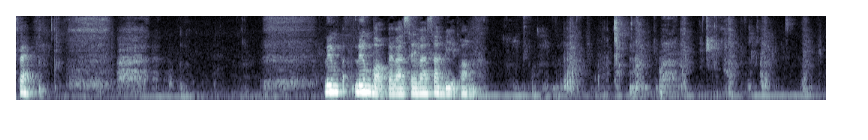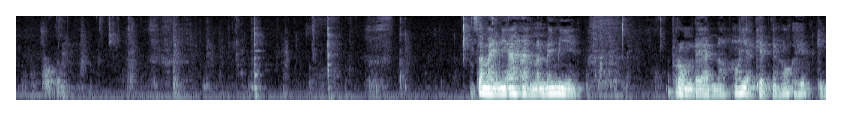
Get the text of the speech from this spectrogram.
แซ่บลืมลืมบอกไปว่าใส่วาซาบิพร้อม สมัยนี้อาหารมันไม่มีพรมแดนเนาะเขาอยากเฮ็ดอย่างเขาก็เฮ็ดกิน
